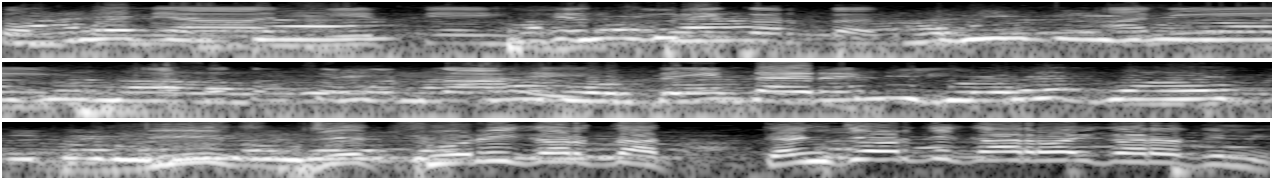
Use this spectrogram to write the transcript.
कंपन्या नेते हे चोरी करतात. आणि असं तुमचं म्हणणं आहे ते इनडायरेक्टली वीज जे चोरी करतात त्यांच्यावरती कारवाई करा तुम्ही.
